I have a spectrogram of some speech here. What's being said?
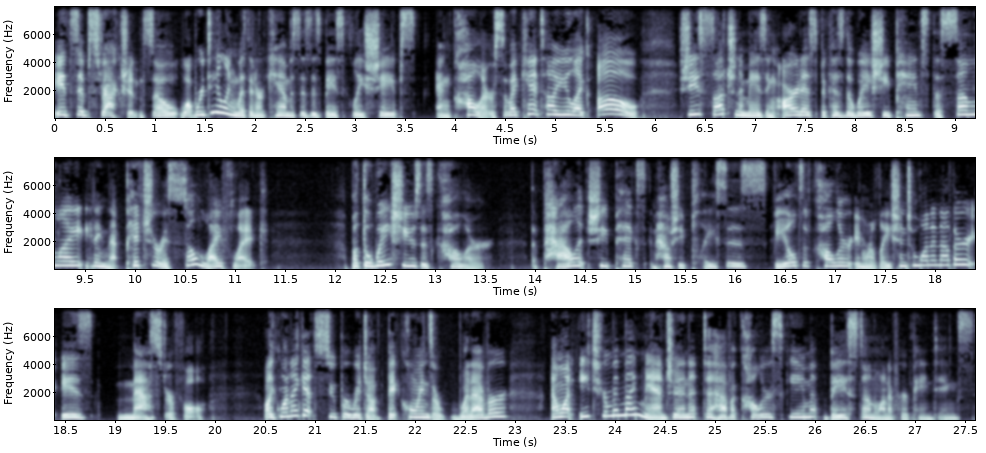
it's abstraction. So what we're dealing with in her canvases is basically shapes and color. So I can't tell you like, oh, she's such an amazing artist because the way she paints the sunlight hitting that picture is so lifelike. But the way she uses color, the palette she picks, and how she places fields of color in relation to one another is masterful. Like when I get super rich off bitcoins or whatever, I want each room in my mansion to have a color scheme based on one of her paintings.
